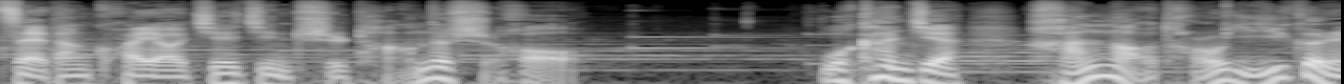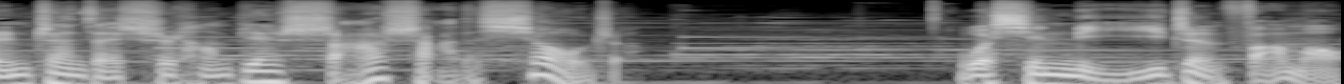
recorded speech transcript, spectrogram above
在当快要接近池塘的时候。我看见韩老头一个人站在池塘边，傻傻的笑着。我心里一阵发毛，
